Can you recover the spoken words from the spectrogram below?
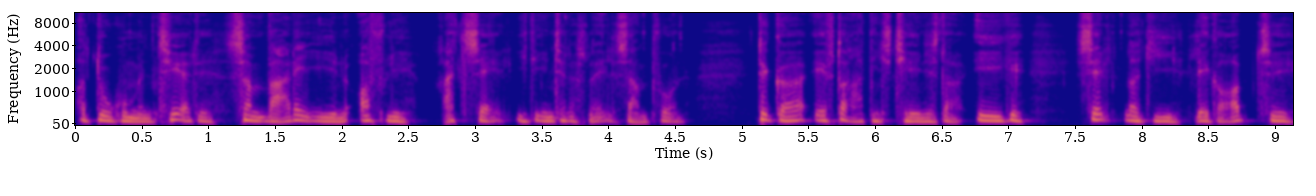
og dokumentere det, som var det i en offentlig retssal i det internationale samfund. Det gør efterretningstjenester ikke, selv når de lægger op til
